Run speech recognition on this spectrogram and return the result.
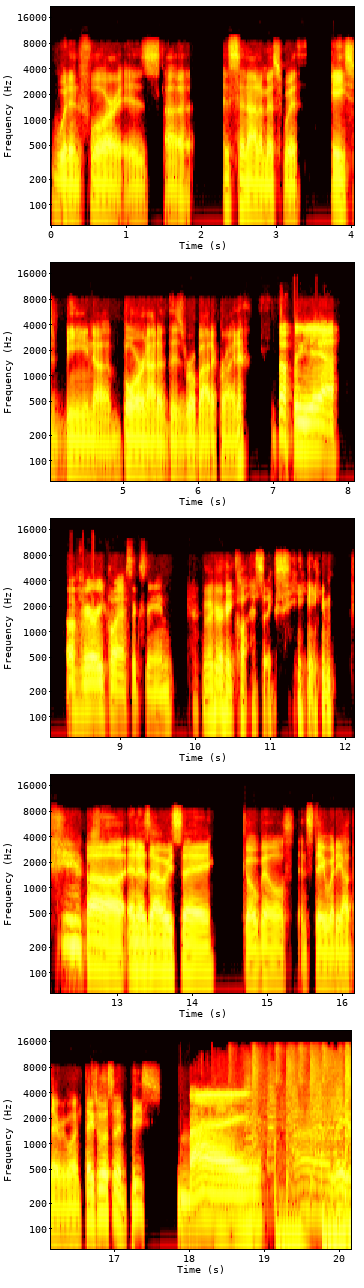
wooden floor is uh is synonymous with Ace being uh born out of this robotic rhino. Oh, yeah. A very classic scene. Very classic scene. Uh and as I always say, go Bills and stay witty out there, everyone. Thanks for listening. Peace. Bye. Bye later.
